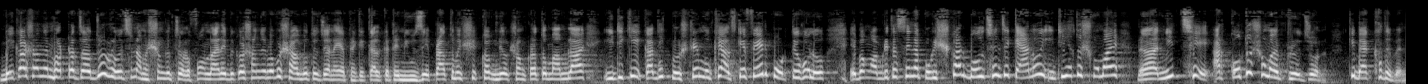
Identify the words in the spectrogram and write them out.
বিকাশ রঞ্জন ভট্টাচার্য রয়েছেন আমার সঙ্গে। চলো ফোন লাইনে বিকাশ রঞ্জন বাবু স্বাগত জানাই আপনাকে ক্যালকাটা নিউজে। প্রাথমিক শিক্ষক নিয়োগ সংক্রান্ত মামলায় ইডিকে একাধিক প্রশ্নের মুখে আজকে ফের পড়তে হলো। এবং অমৃতা সিনহা পরিষ্কার বলছেন যে কেন ইডি এত সময় নিচ্ছে আর কত সময় প্রয়োজন? কি ব্যাখ্যা দেবেন?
